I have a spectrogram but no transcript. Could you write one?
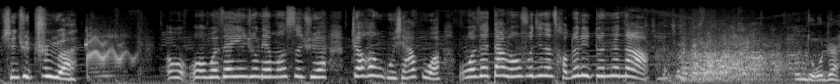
先去支援。我我我在英雄联盟四区召唤古峡谷，我在大龙附近的草堆里蹲着呢。滚犊子！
